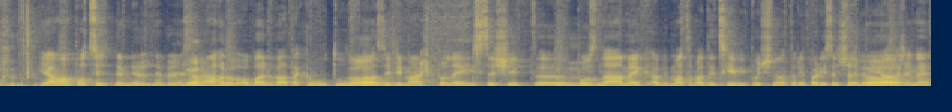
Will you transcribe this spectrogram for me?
já mám pocit, neměli, nebyli jsme náhodou oba dva takovou tu no. fázi, kdy máš plný sešit mm. poznámek a matematický výpočtu a tady padí se člověk podívá, že ne.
